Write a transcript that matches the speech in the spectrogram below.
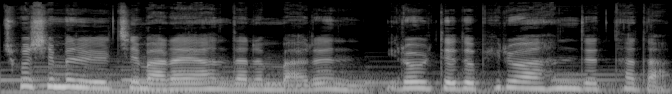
초심을 잃지 말아야 한다는 말은 이럴 때도 필요한 듯 하다.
